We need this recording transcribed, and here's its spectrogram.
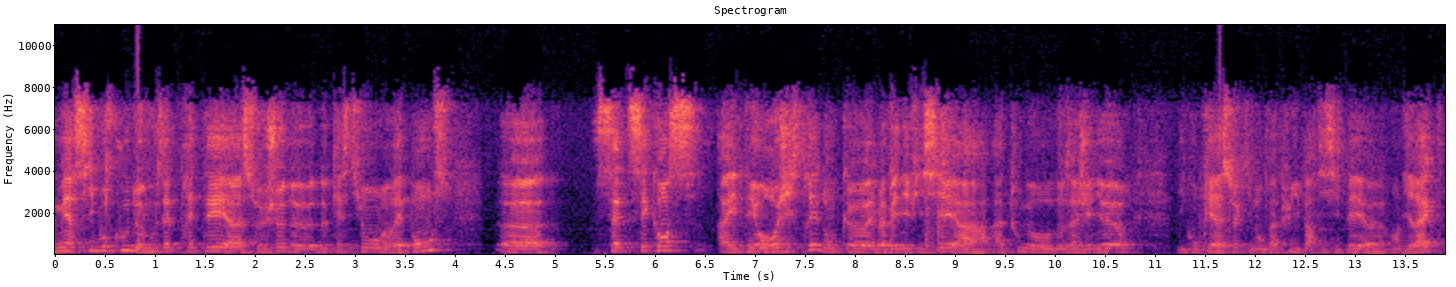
merci beaucoup de vous être prêté à ce jeu de, questions-réponses. cette séquence a été enregistrée, donc elle va bénéficier à, tous nos ingénieurs y compris à ceux qui n'ont pas pu y participer euh, en direct.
